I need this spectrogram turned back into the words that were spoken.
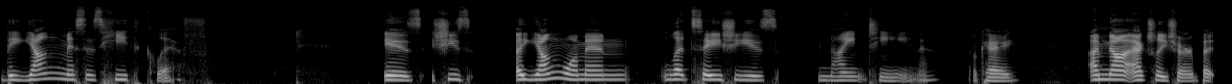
the young Mrs. Heathcliff is she's a young woman, let's say she's 19, okay? I'm not actually sure, but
